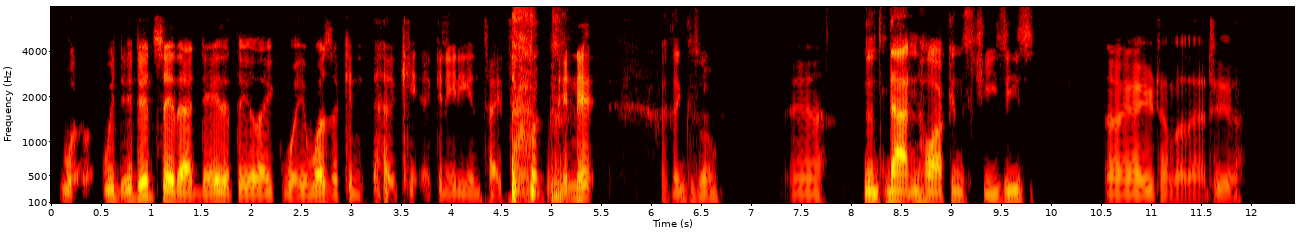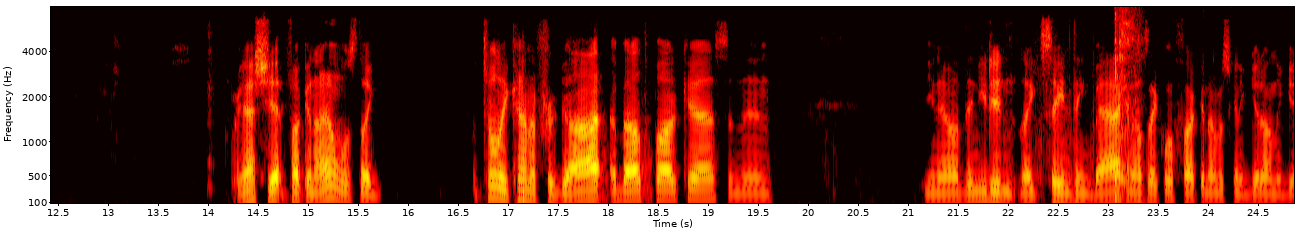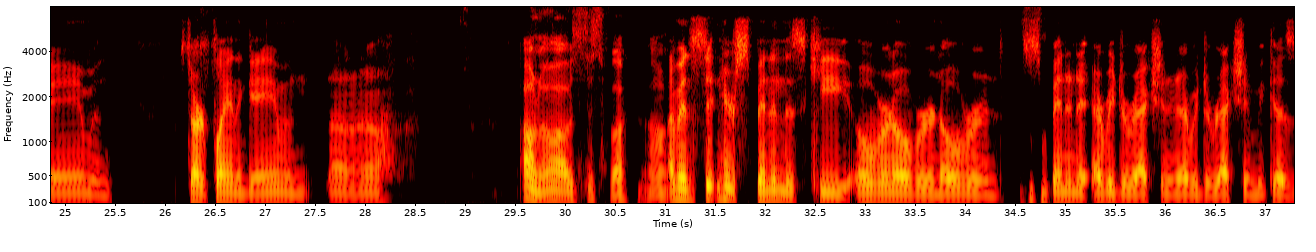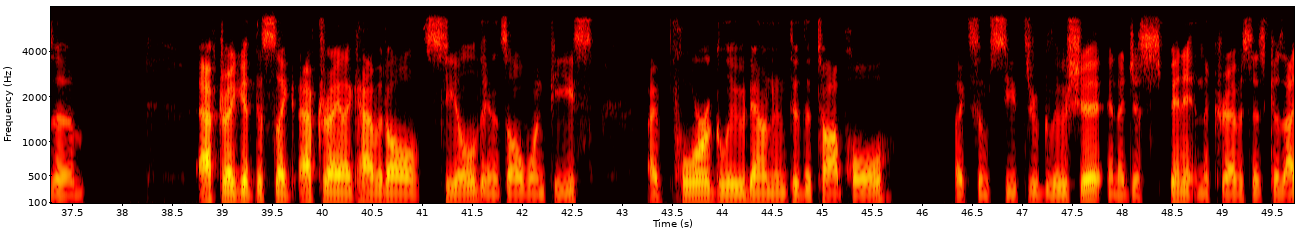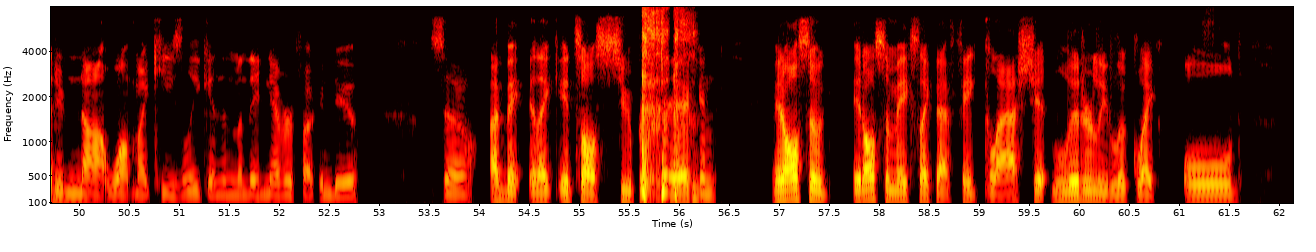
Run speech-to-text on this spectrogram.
we it did say that day that they like it was a, can, a Canadian type thing, didn't it? I think so. Yeah. That and Hawkins Cheezies. Oh yeah, you're talking about that too. Yeah, shit, fucking. I almost like totally kind of forgot about the podcast, and then you know, then you didn't like say anything back, and I was like, well, fucking, I'm just gonna get on the game and started playing the game, and I don't know. I don't know. I was just fuck. I've been sitting here spinning this key over and over and over and spinning it every direction and every direction because um after I get this like after I like have it all sealed and it's all one piece, I pour glue down into the top hole, like some see-through glue shit, and I just spin it in the crevices because I do not want my keys leaking and they never fucking do. So I make like it's all super thick and it also it also makes like that fake glass shit literally look like old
